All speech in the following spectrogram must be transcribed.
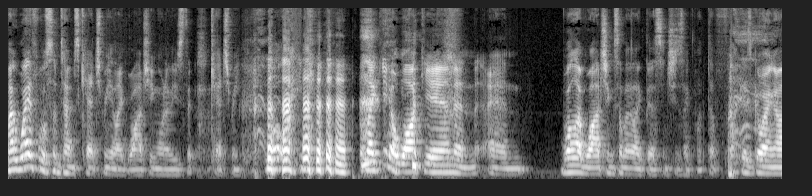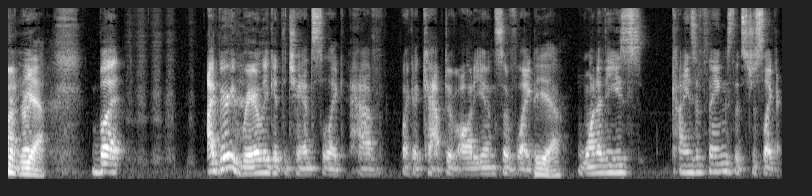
my wife will sometimes catch me like watching one of these things. Catch me, well, like, like you know, walk in and and while I'm watching something like this, and she's like, "What the fuck is going on?" Right? Yeah. But I very rarely get the chance to like have like a captive audience of like Yeah. one of these kinds of things that's just like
